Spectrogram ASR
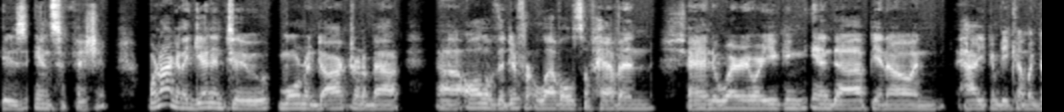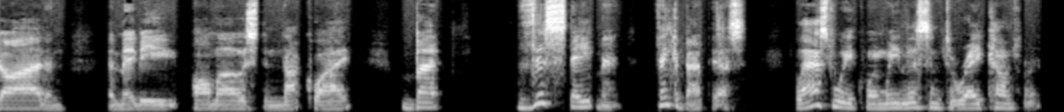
is insufficient. We're not going to get into Mormon doctrine about uh, all of the different levels of heaven and where where you can end up, you know, and how you can become a god and and maybe almost and not quite. But this statement, think about this. Last week, when we listened to Ray Comfort,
